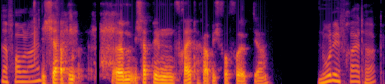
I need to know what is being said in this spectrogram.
in der Formel 1? Ich habe ähm, ich hab den Freitag habe ich verfolgt, ja. Nur den Freitag?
